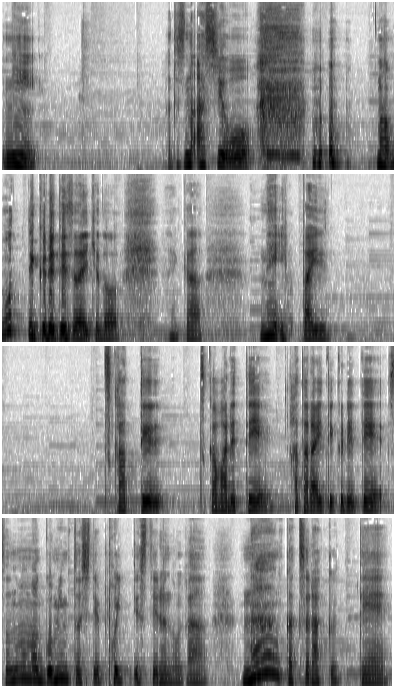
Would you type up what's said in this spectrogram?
に私の足を 守ってくれてじゃないけどなんかねいっぱい使って使われて働いてくれてそのままゴミとしてポイって捨てるのがなんか辛くって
